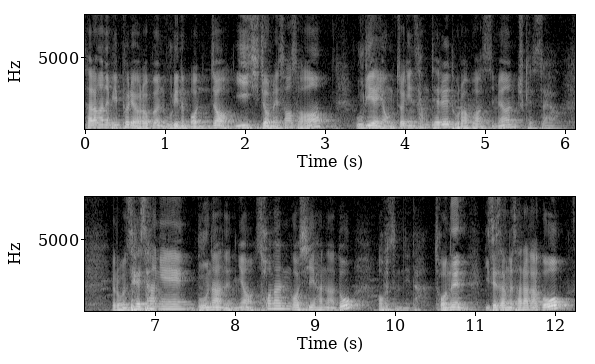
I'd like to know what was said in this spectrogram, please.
사랑하는 비플 여러분, 우리는 먼저 이 지점에 서서 우리의 영적인 상태를 돌아보았으면 좋겠어요. 여러분 세상의 문화는요 선한 것이 하나도 없습니다. 저는 이 세상을 살아가고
